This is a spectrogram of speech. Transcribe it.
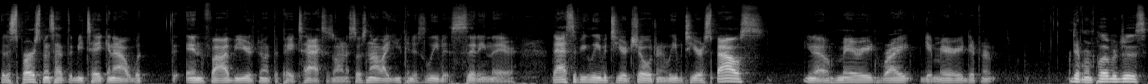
The disbursements have to be taken out within five years. You don't have to pay taxes on it, so it's not like you can just leave it sitting there. That's if you leave it to your children. Leave it to your spouse. You know, married, right? Get married, different different privileges,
